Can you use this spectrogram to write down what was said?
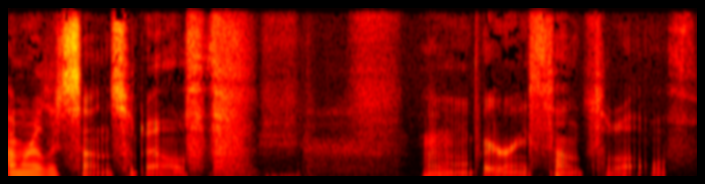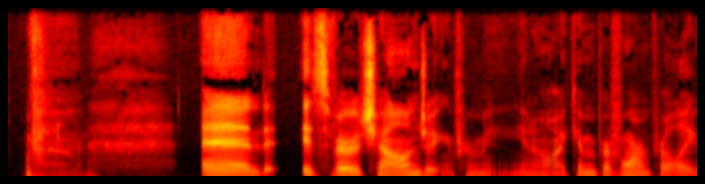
i'm really sensitive i'm very sensitive. And it's very challenging for me you know i can perform for like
